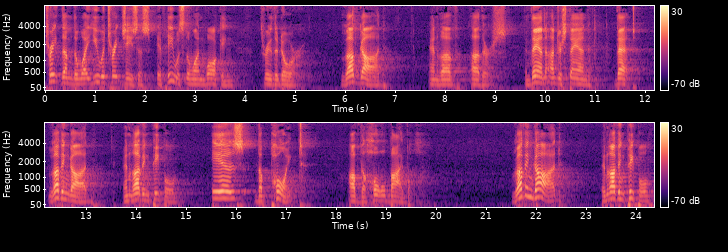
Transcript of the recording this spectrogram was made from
Treat them the way you would treat Jesus if he was the one walking through the door love God and love others. And then understand that loving God and loving people is the point of the whole Bible. Loving God and loving people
